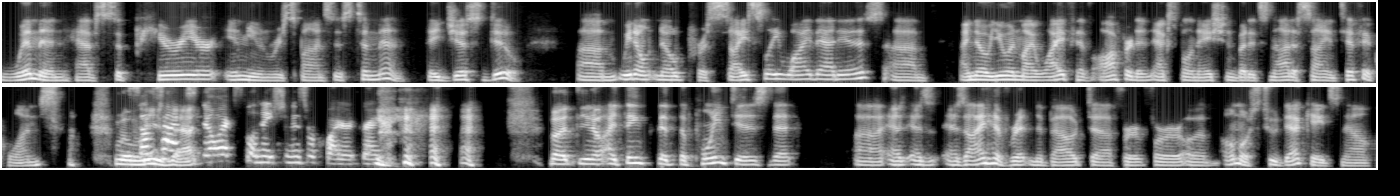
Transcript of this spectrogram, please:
women have superior immune responses to men. They just do. Um, we don't know precisely why that is. Um, I know you and my wife have offered an explanation, but it's not a scientific one. So we'll Sometimes leave that. no explanation is required, Greg. but you know, I think that the point is that uh, as, as, as I have written about uh, for for uh, almost two decades now,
